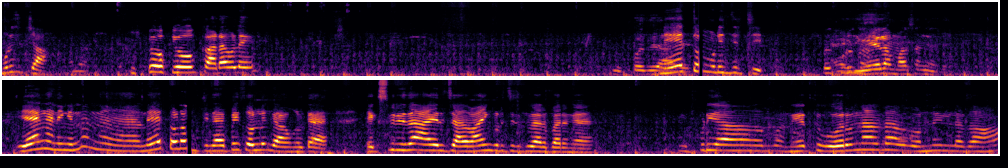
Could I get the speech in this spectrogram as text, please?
முடிஞ்சிச்சா? ஐயோ ஐயோ கடவுளே நேத்து முடிஞ்சிருச்சு. ஏழாம் மாசங்க. ஏங்க நீங்க என்ன நேத்தோட முடிச்சிங்க போய் சொல்லுங்க அவங்கள்ட்ட. எக்ஸ்பிரி தான் ஆயிருச்சு. அதை வாங்கி குடிச்சிருக்கிறாரு பாருங்க. இப்படியா? நேத்து ஒரு நாள் தான் ஒன்றும் இல்லைதான்.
